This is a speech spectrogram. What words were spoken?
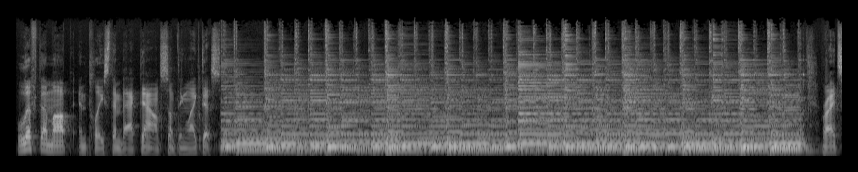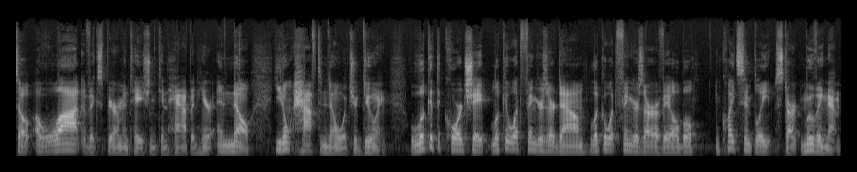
lift them up, and place them back down, something like this. right? So a lot of experimentation can happen here. And no, you don't have to know what you're doing. Look at the chord shape, look at what fingers are down, look at what fingers are available, and quite simply start moving them.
